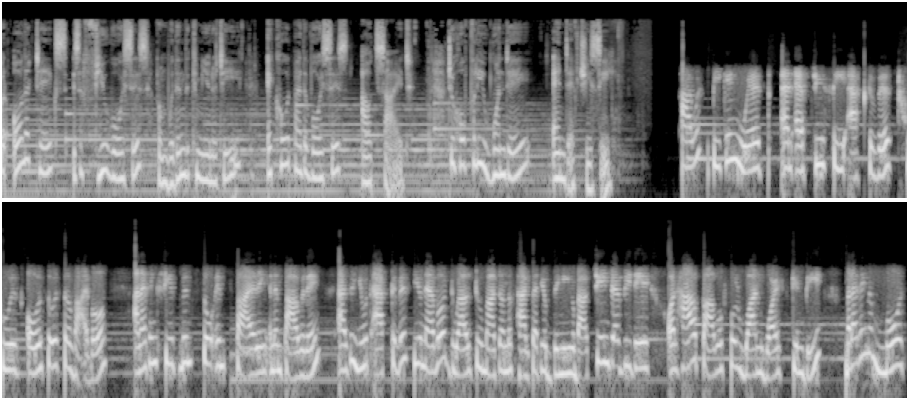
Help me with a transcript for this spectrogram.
but all it takes is a few voices from within the community, echoed by the voices outside, to hopefully one day end FGC. Speaking with an FGC activist who is also a survivor, and I think she's been so inspiring and empowering. As a youth activist, you never dwell too much on the fact that you're bringing about change every day or how powerful one voice can be. But I think the most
